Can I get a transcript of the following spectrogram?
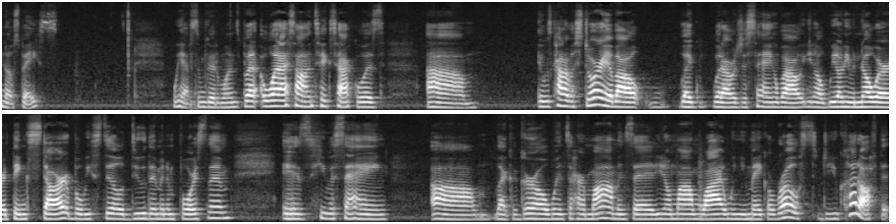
No space. We have some good ones, but what I saw on TikTok was, um, it was kind of a story about like what I was just saying about you know we don't even know where things start, but we still do them and enforce them. Is he was saying um, like a girl went to her mom and said, you know, mom, why when you make a roast do you cut off the,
